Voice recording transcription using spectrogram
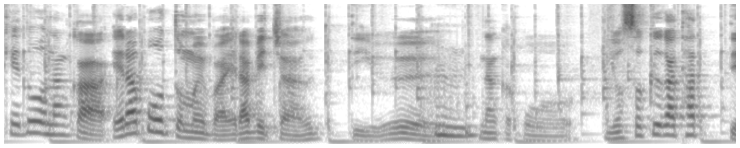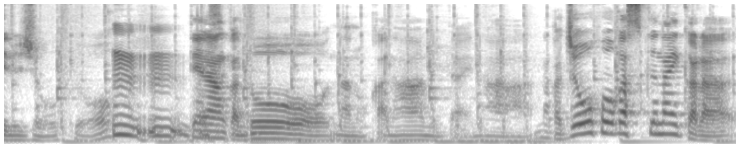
けどなんか選ぼうと思えば選べちゃうっていう、うん。なんかこう予測が立ってる状況、うんうん、でなんかどうなのかなみたいななんか情報が少ないから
